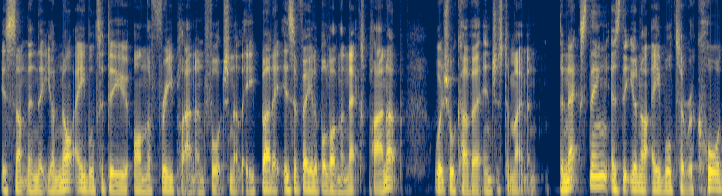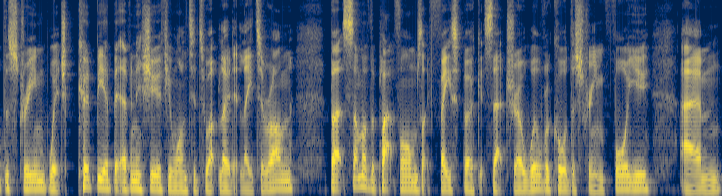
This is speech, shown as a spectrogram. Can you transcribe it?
is something that you're not able to do on the free plan, unfortunately, but it is available on the next plan up, which we'll cover in just a moment. The next thing is that you're not able to record the stream, which could be a bit of an issue if you wanted to upload it later on. But some of the platforms like Facebook, etc., will record the stream for you. Um,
